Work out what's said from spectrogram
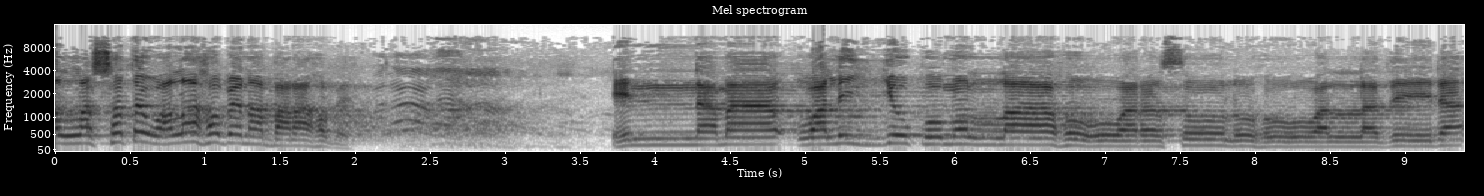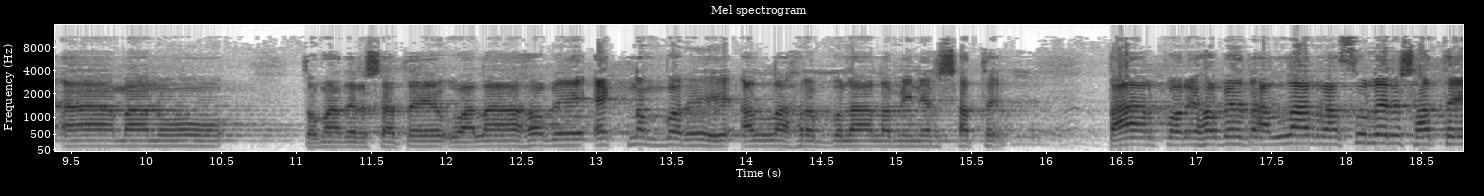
আল্লাহর সাথে ওয়ালা হবে না বারা হবে। তোমাদের সাথে ওয়ালা হবে এক নম্বরে আল্লাহ রব্বুল্লা আলমিনের সাথে। তারপরে হবে আল্লাহর রাসুলের সাথে,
